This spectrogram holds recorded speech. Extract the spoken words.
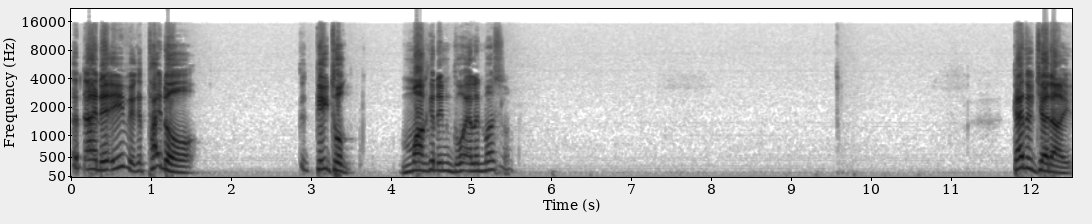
ít ai để ý về cái thái độ, cái kỹ thuật marketing của Elon Musk. Cái tôi chờ đợi,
